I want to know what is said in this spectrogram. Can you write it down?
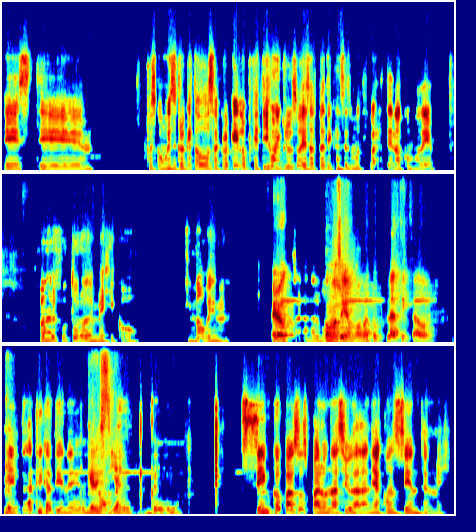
Este, pues como dices, creo que todo, o sea, creo que el objetivo incluso de esas pláticas es motivarte, ¿no? Como de, son el futuro de México, y no ven. Pero, ¿cómo se llamaba tu plática hoy? Mi plática tiene ¿Qué decía? de Cinco pasos para una ciudadanía consciente en México.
